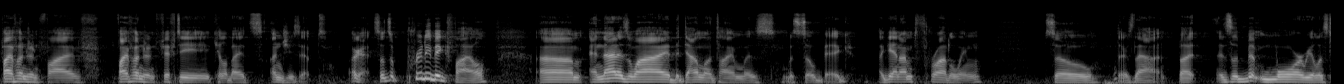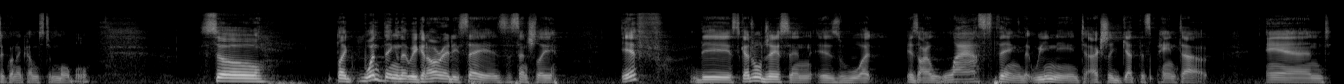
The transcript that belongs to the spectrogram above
505, 550 kilobytes ungzipped. OK, so it's a pretty big file. Um, and that is why the download time was, was so big. Again, I'm throttling, so there's that. But it's a bit more realistic when it comes to mobile. So like one thing that we can already say is essentially, if the schedule JSON is what is our last thing that we need to actually get this paint out, and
